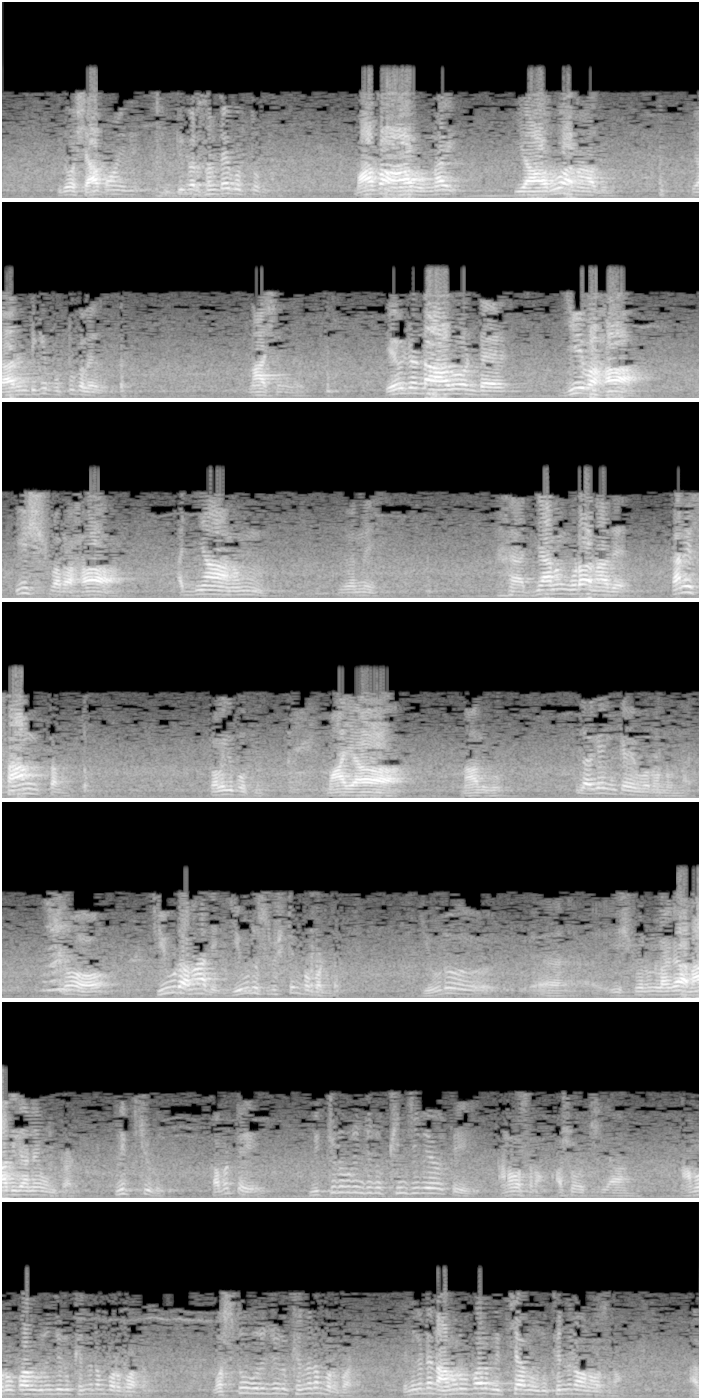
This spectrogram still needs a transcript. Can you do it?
ఇదో శాపం ఇది. ఫిఫ్టీ పర్సెంటే గుర్తుంది. మాకు ఆరు ఉన్నాయి. ఈ ఆరు అనాదు. యారింటికి పుట్టుకలేదు నాశనం లేదు. ఏమిటంటే ఆరు అంటే జీవ ఈశ్వర అజ్ఞానం ఇవన్నీ. అజ్ఞానం కూడా నాదే కానీ శాంతం తొలగిపోతుంది. మాయా నాలుగు. ఇలాగే ఇంకా ఏవో రెండు ఉన్నాయి. సో జీవుడు అనాది జీవుడు సృష్టింపబడ్డాడు. జీవుడు ఈశ్వరులాగా అనాదిగానే ఉంటాడు. నిత్యుడు. కాబట్టి నిత్యుడు గురించి దుఃఖించేదేమిటి అనవసరం అశోచ్య నామరూపాల గురించి దుఃఖించడం పొరపాటు. వస్తువు గురించి దుఃఖించడం పొరపాటు. ఎందుకంటే నామరూపాలు నిత్యా నువ్వు దుఃఖించడం అనవసరం.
